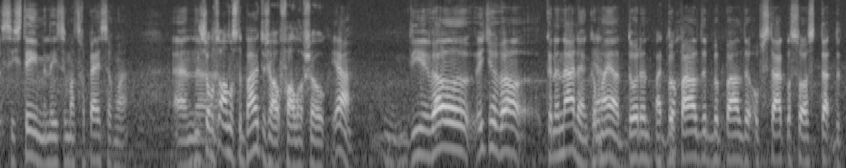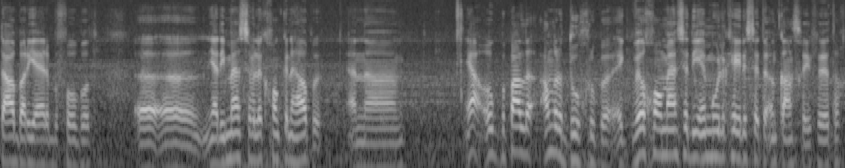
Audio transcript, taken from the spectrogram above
systeem, in deze maatschappij, zeg maar. En, Die eh, soms anders te buiten zou vallen of zo. Ja, die wel, weet je, wel kunnen nadenken. Ja. Maar ja, door een bepaalde, bepaalde obstakels, zoals ta- de taalbarrière bijvoorbeeld. eh, ja, die mensen wil ik gewoon kunnen helpen. En ja, ook bepaalde andere doelgroepen. Ik wil gewoon mensen die in moeilijkheden zitten een kans geven, toch?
